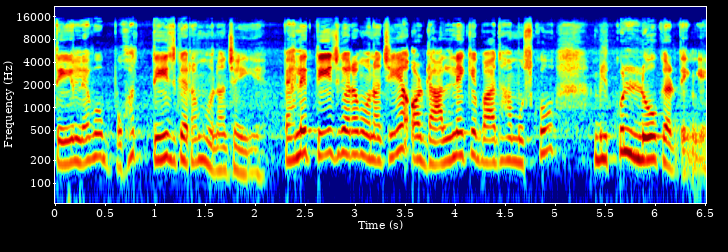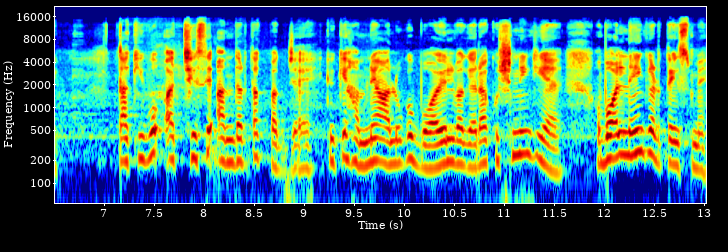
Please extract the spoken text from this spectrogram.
तेल है वो बहुत तेज़ गर्म होना चाहिए, पहले तेज़ गर्म होना चाहिए और डालने के बाद हम उसको बिल्कुल लो कर देंगे। ताकि वो अच्छे से अंदर तक पक जाए, क्योंकि हमने आलू को बॉईल वगैरह कुछ नहीं किया है। बॉईल नहीं करते इसमें।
